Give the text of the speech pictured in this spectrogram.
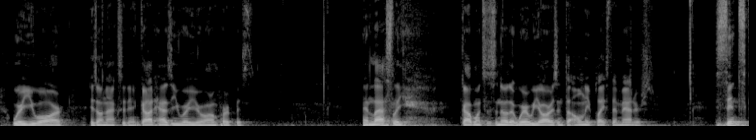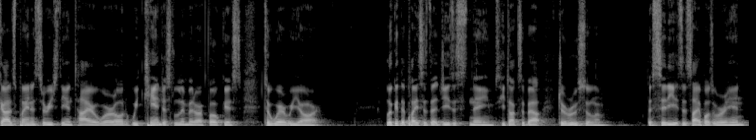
where you are is on accident. God has you where you are on purpose. And lastly, God wants us to know that where we are isn't the only place that matters. Since God's plan is to reach the entire world, we can't just limit our focus to where we are. Look at the places that Jesus names. He talks about Jerusalem, the city his disciples were in.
